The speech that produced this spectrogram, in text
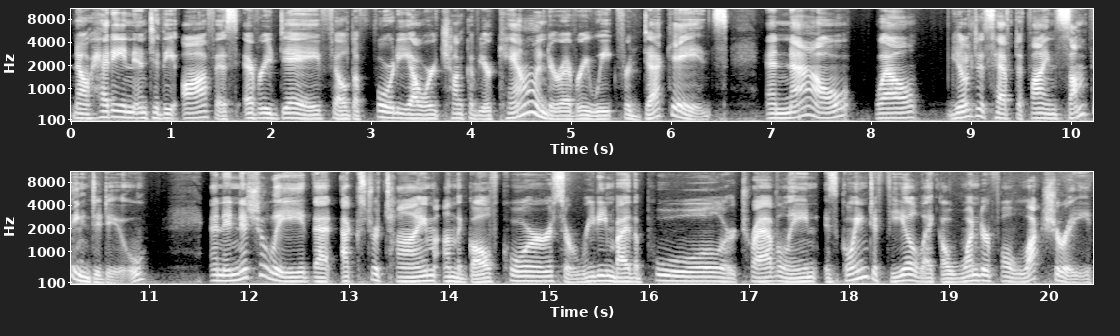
Now, heading into the office every day filled a 40 hour chunk of your calendar every week for decades. And now, well, you'll just have to find something to do. And initially, that extra time on the golf course or reading by the pool or traveling is going to feel like a wonderful luxury.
